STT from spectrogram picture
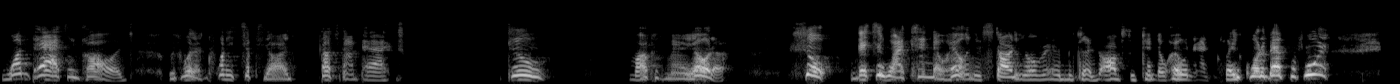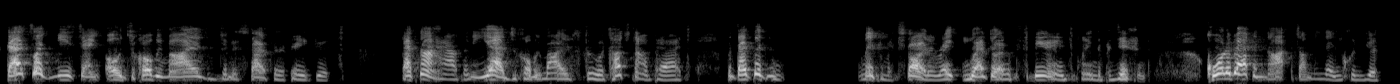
one pass in college, which was a 26 yard touchdown pass to Marcus Mariota. So this is why Kendall Hinton is starting over him because obviously Kendall Hinton has played quarterback before. That's like me saying, oh, Jakobi Meyers is going to start for the Patriots. That's not happening. Yeah, Jakobi Meyers threw a touchdown pass, but that doesn't make him a starter, right? You have to have experience playing the position. Quarterback is not something that you can just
